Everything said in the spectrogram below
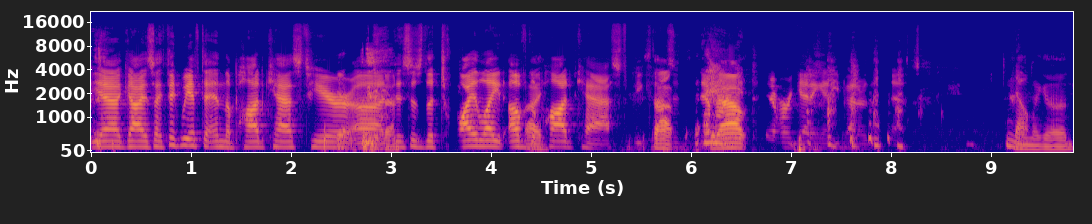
yeah, guys. I think we have to end the podcast here. Uh, this is the twilight of Bye. the podcast because Stop. it's never, out. it's never getting any better than this. No. Oh my god.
